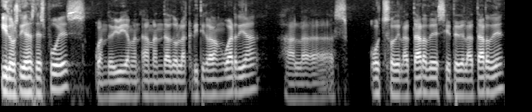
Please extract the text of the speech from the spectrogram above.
Y dos días después, cuando había mandado la crítica a vanguardia, a las 8 de la tarde, 7 de la tarde,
